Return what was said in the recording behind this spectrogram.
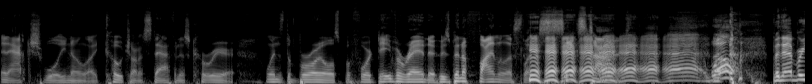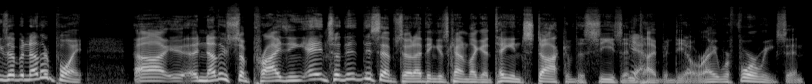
an actual, you know, like coach on a staff in his career wins the Broyles before Dave Aranda, who's been a finalist like six times. well, but that brings up another point. Uh, another surprising, and so th- this episode I think is kind of like a taking stock of the season Yeah. type of deal, right? We're four weeks in.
